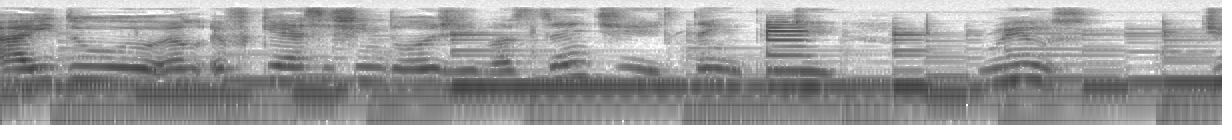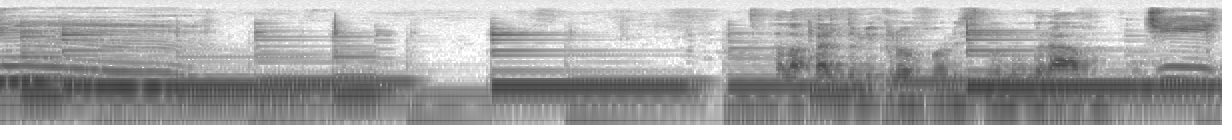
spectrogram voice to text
aí do. Eu, eu fiquei assistindo hoje bastante tempo de Reels de um. Fala perto do microfone, senão não grava. De.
